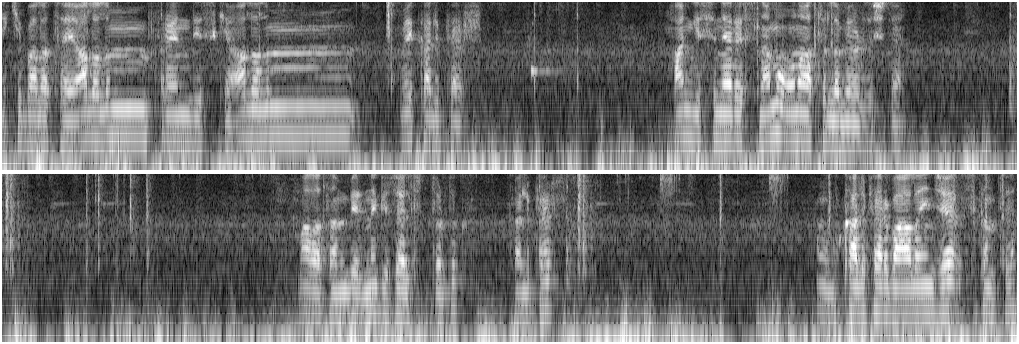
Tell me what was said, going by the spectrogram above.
İki balatayı alalım, fren diski alalım ve kaliper. Hangisi neresine ama onu hatırlamıyoruz işte. Balatanın birini güzel tutturduk. Kaliper. Ama bu kaliper bağlayınca sıkıntı.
